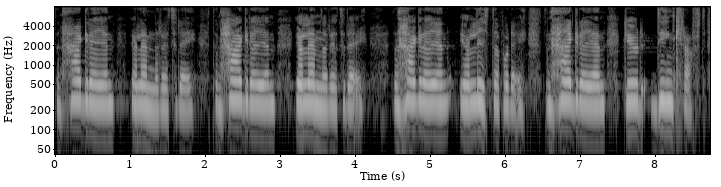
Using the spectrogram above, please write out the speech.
Den här grejen, jag lämnar det till dig. Den här grejen, jag lämnar det till dig. Den här grejen, jag litar på dig. Den här grejen, Gud, din kraft.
